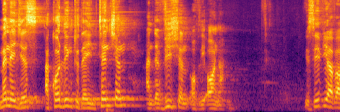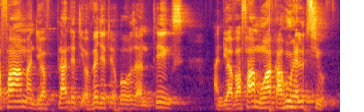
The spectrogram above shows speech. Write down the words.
manages according to the intention and the vision of the owner. You see, if you have a farm and you have planted your vegetables and things, and you have a farm worker who helps you,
